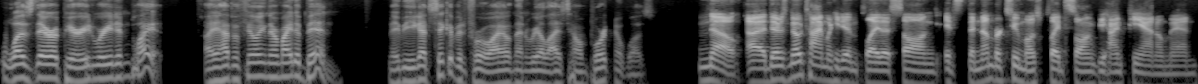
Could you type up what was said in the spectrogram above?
was there a period where he didn't play it? I have a feeling there might have been. Maybe he got sick of it for a while and then realized how important it was. No, uh, there's no time when he didn't play this song. It's the number two most played song behind Piano Man.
